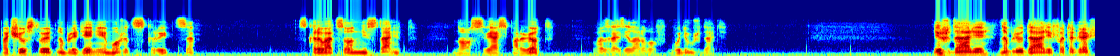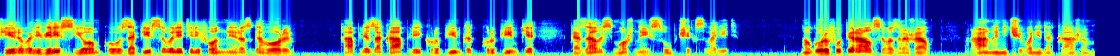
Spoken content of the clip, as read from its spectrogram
«Почувствует наблюдение, может скрыться». «Скрываться он не станет, но связь порвет», — возразил Орлов. «Будем ждать». И ждали, наблюдали, фотографировали, вели съемку, записывали телефонные разговоры. Капля за каплей, крупинка к крупинке, казалось, можно и супчик сварить. Но Гуров упирался, возражал. Рано ничего не докажем.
